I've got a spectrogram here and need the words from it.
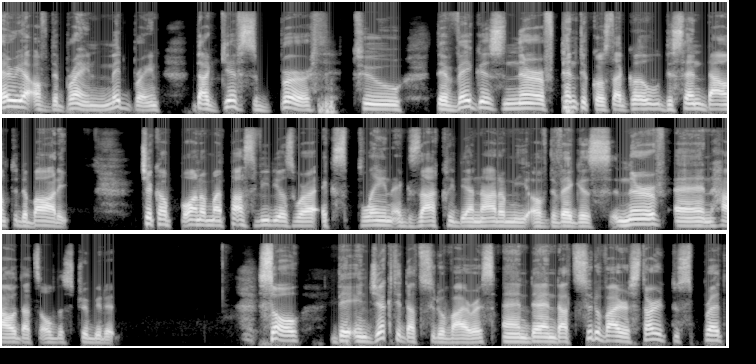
area of the brain midbrain that gives birth to the vagus nerve tentacles that go descend down to the body. Check out one of my past videos where i explain exactly the anatomy of the vagus nerve and how that's all distributed. So they injected that pseudovirus and then that pseudovirus started to spread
